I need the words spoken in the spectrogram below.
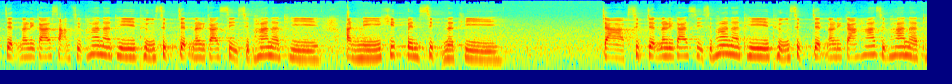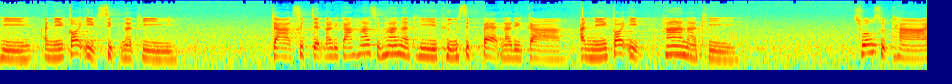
17นาฬิกา35 นาที ถึง 17นาฬิกา45 นาที อันนี้คิดเป็น 10 นาที จาก 17นาฬิกา45 นาที ถึง 17นาฬิกา55 นาที อันนี้ก็อีก 10 นาทีจาก 17นาฬิกา55 นาที ถึง 18นาฬิกา อันนี้ก็อีก 5 นาที ช่วงสุดท้าย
